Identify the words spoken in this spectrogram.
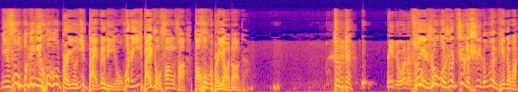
你父母不给你户口本儿，有一百个理由或者一百种方法把户口本要到的，对不对？最主要的，所以，如果说这个是一个问题的话，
